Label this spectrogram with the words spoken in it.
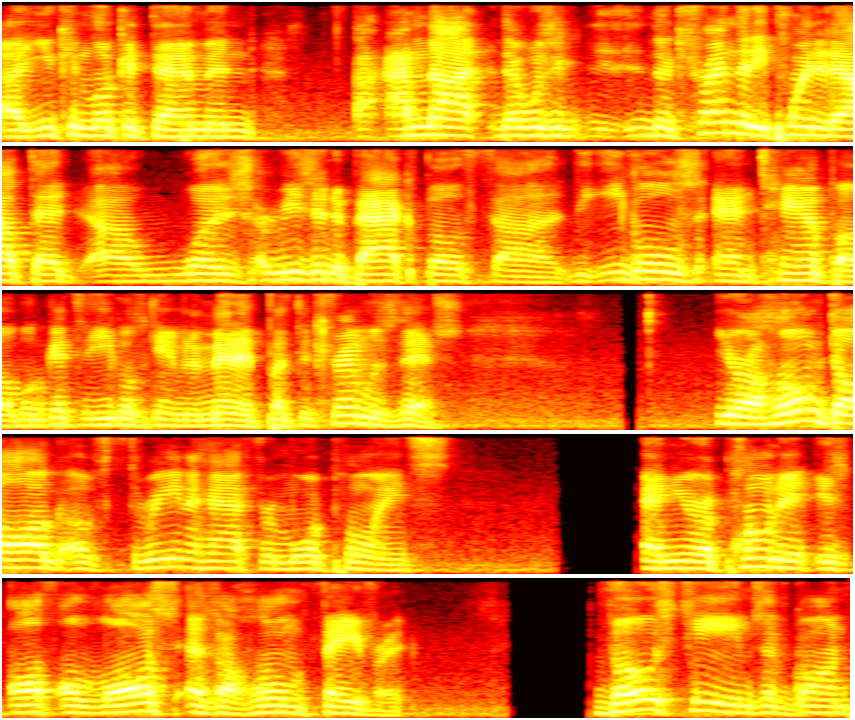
uh, you can look at them. And I'm not. There was a, the trend that he pointed out that uh, was a reason to back both uh, the Eagles and Tampa. We'll get to the Eagles game in a minute, but the trend was this: you're a home dog of three and a half or more points and your opponent is off a loss as a home favorite. Those teams have gone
